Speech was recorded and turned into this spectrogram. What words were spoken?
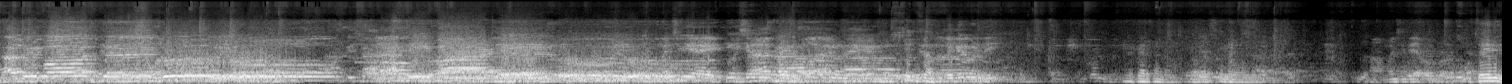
happy birthday to you happy birthday to you చేయి వీళ్ళిద్దరిని చేయి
